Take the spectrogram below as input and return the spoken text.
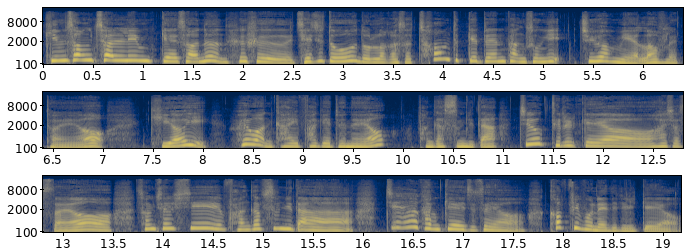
김성철님께서는, 흐흐, 제주도 놀러가서 처음 듣게 된 방송이 주현미의 러브레터예요. 기어이 회원 가입하게 되네요. 반갑습니다. 쭉 들을게요. 하셨어요. 성철 씨, 반갑습니다. 쭉 함께 해주세요. 커피 보내드릴게요.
